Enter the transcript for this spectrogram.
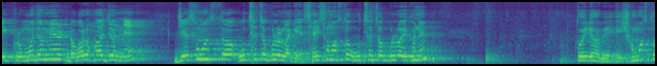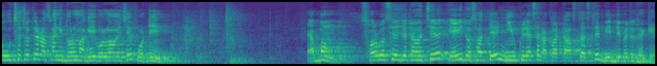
এই ক্রোমোজোমের ডবল হওয়ার জন্যে যে সমস্ত উৎসেচকগুলো লাগে, সেই সমস্ত উৎসেচকগুলো এখানে তৈরি হবে। এই সমস্ত উৎসেচকের রাসায়নিক ধর্ম আগেই বলা হয়েছে প্রোটিন এবং সর্বশেষ যেটা হচ্ছে, এই দশাতে নিউক্লিয়াসের আকারটা আস্তে আস্তে বৃদ্ধি পেতে থাকে।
